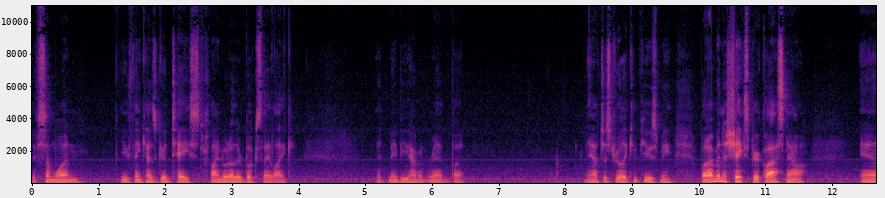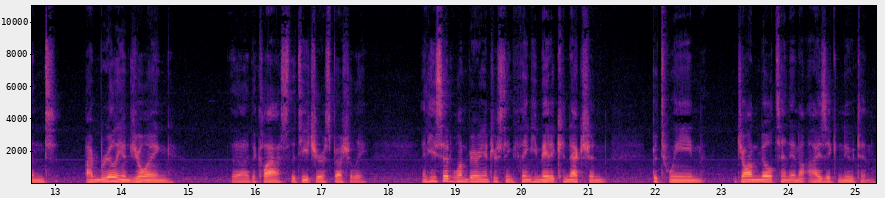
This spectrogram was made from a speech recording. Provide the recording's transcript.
if someone you think has good taste, find what other books they like that maybe you haven't read, but yeah, it just really confused me. But I'm in a Shakespeare class now, and I'm really enjoying the, the class, the teacher especially. And he said one very interesting thing. He made a connection between John Milton and Isaac Newton.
